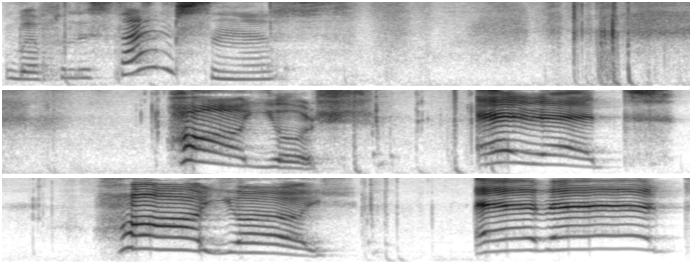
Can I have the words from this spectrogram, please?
Waffle ister misiniz? Hayır. Evet. Hayır. Evet.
